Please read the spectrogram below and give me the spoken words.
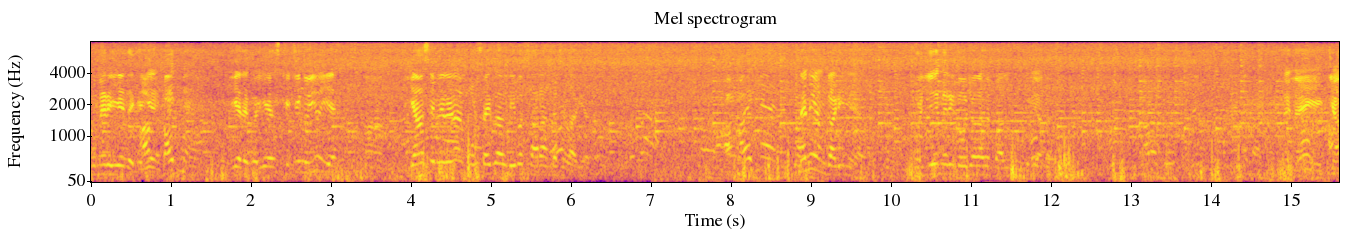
वो मेरे ये देखे ये। बाइक में ये देखो ये स्टिचिंग हुई हुई है। यहाँ से मेरे ना मोटरसाइकिल का लीवर सारा अंदर चला गया। था बाइक में नहीं नहीं हम गाड़ी में आए तो ये मेरी दो जगह से गया नहीं क्या,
